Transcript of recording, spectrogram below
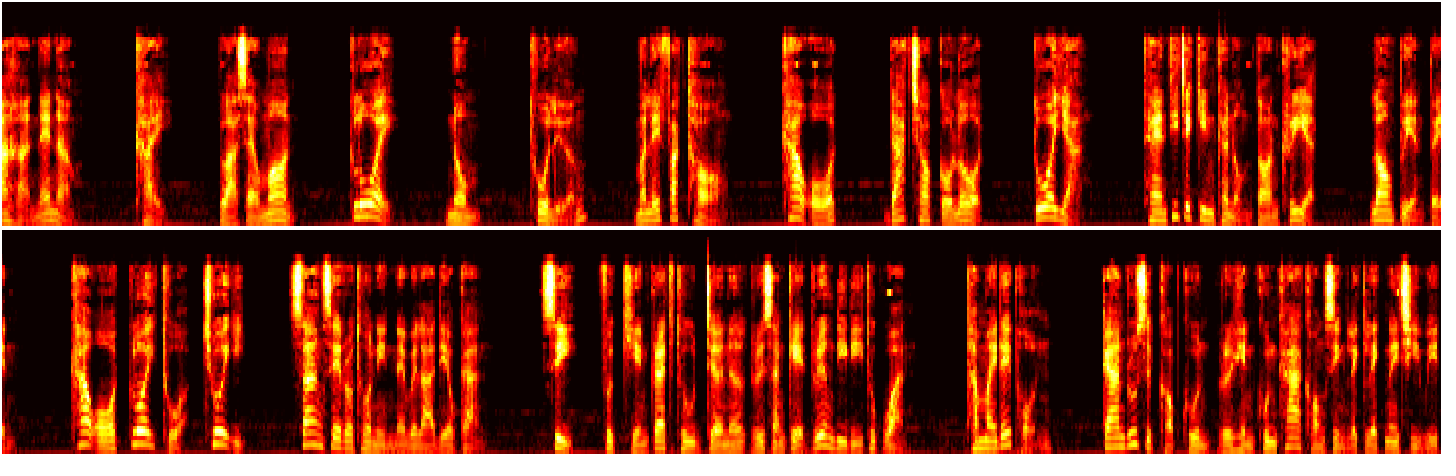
อาหารแนะนำ ไข่ ปลาแซลมอน กล้วย นม ถั่วเหลืองเมล็ดฟักทอง ข้าวโอ๊ตดาร์กช็อกโกโลตตัวอย่าง แทนที่จะกินขนมตอนเครียด ลองเปลี่ยนเป็น ข้าวโอ๊ตกล้วยถั่ว ช่วยอีก สร้างเซโรโทนินในเวลาเดียวกัน 4. ฝึกเขียน gratitude journal หรือสังเกตเรื่องดีๆ ทุกวัน ทำไมได้ผล การรู้สึกขอบคุณหรือเห็นคุณค่าของสิ่งเล็กๆ ในชีวิต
